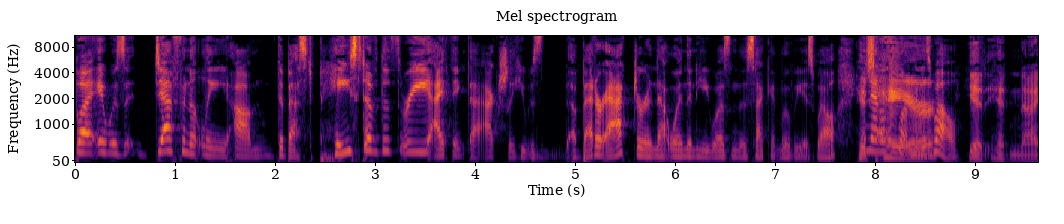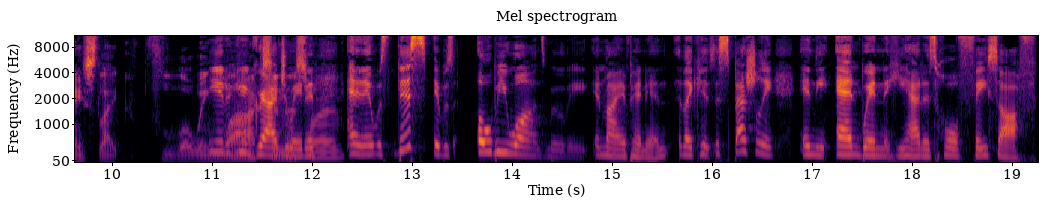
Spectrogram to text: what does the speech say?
But it was definitely um, the best paced of the three. I think that actually he was a better actor in that one than he was in the second movie as well. His and Natalie Portman hair as well. He had he had nice like flowing He, had- he graduated, in this one. and it was this. It was Obi Wan's movie, in my opinion. Like his, especially in the end when he had his whole face off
